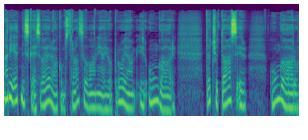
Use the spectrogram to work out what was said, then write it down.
Arī etniskais vairākums Transilvānijā joprojām ir ungāri, taču tās ir ungāru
